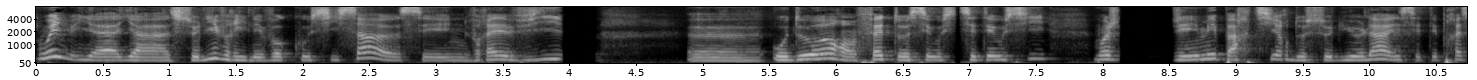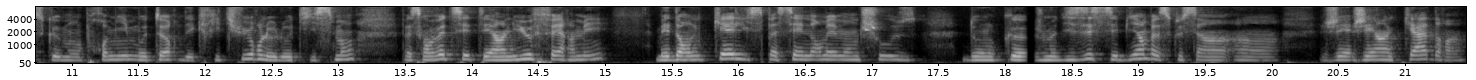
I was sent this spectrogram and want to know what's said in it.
Oui, il y a, y a ce livre, il évoque aussi ça. Euh, c'est une vraie vie euh, au dehors. En fait, c'était aussi moi j'ai aimé partir de ce lieu-là et c'était presque mon premier moteur d'écriture, le lotissement, parce qu'en fait c'était un lieu fermé, mais dans lequel il se passait énormément de choses. Donc euh, je me disais c'est bien parce que c'est un, un j'ai un cadre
